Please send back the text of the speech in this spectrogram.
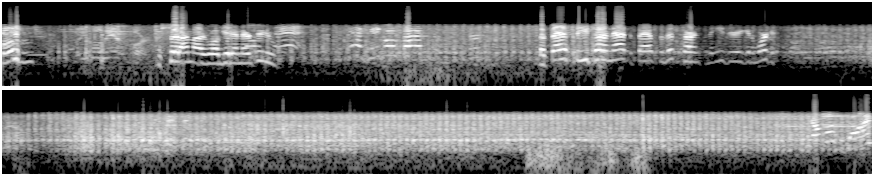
What are you holding hands for? I said I might as well get in there too. Yeah, get it going faster. The faster you turn that, the faster this turns, and the easier you can work it. You're almost done.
